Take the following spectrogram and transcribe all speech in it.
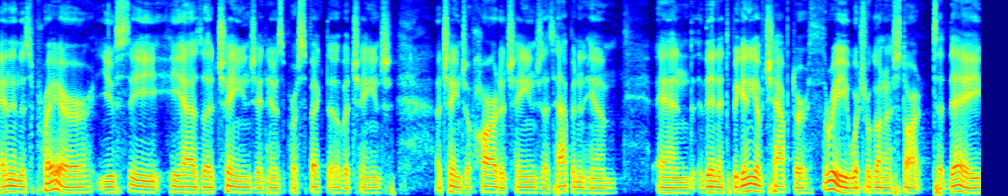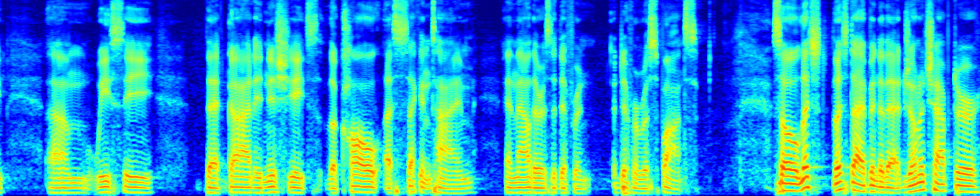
And in this prayer, you see he has a change in his perspective, a change, a change of heart, a change that's happened in him. And then at the beginning of chapter three, which we're going to start today, um, we see that God initiates the call a second time, and now there is a different, a different response. So let's let's dive into that. Jonah chapter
